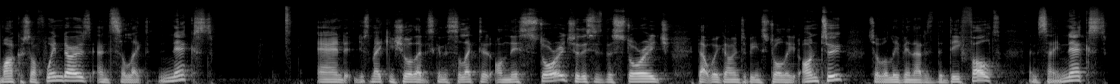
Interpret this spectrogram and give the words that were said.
Microsoft Windows and select next and just making sure that it's going to select it on this storage. So this is the storage that we're going to be installing it onto. So we're leaving that as the default and say next.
